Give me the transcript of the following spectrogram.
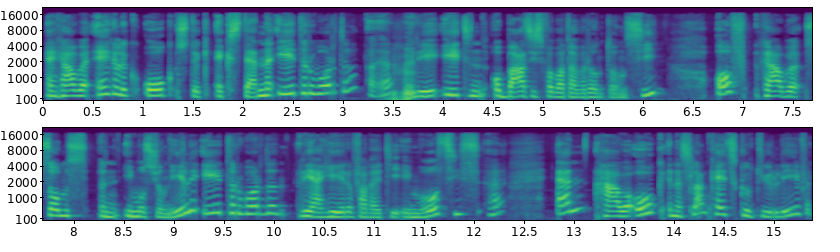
en gaan we eigenlijk ook een stuk externe eter worden. Mhm. Eten op basis van wat we rond ons zien. Of gaan we soms een emotionele eter worden, reageren vanuit die emoties. Hè? En gaan we ook in een slankheidscultuur leven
